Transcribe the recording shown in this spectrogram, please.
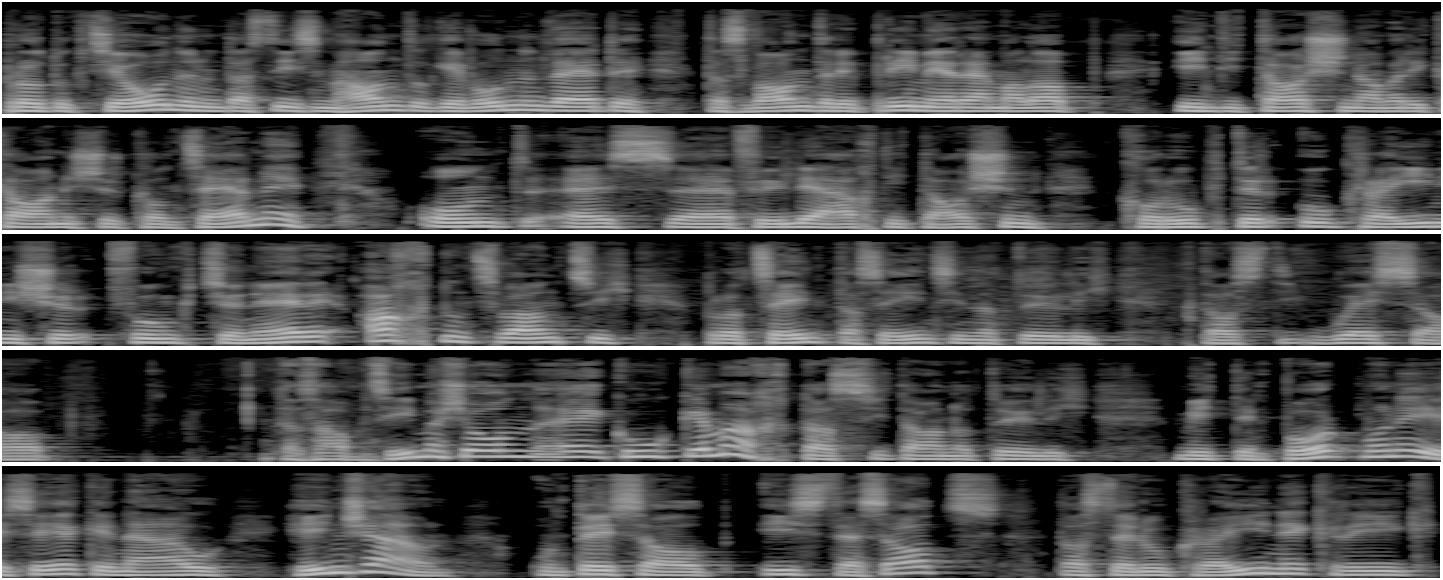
Produktionen und aus diesem Handel gewonnen werde, das wandere primär einmal ab in die Taschen amerikanischer Konzerne und es äh, fülle auch die Taschen korrupter ukrainischer Funktionäre. 28 Prozent, da sehen Sie natürlich, dass die USA das haben sie immer schon äh, gut gemacht, dass sie da natürlich mit dem Portemonnaie sehr genau hinschauen. Und deshalb ist der Satz, dass der Ukraine-Krieg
